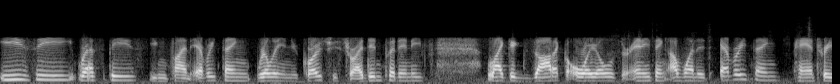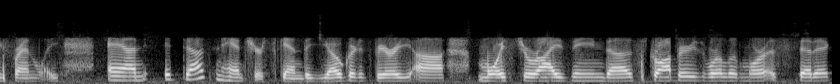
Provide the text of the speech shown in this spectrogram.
easy recipes. You can find everything really in your grocery store. I didn't put any like exotic oils or anything. I wanted everything pantry friendly. And it does enhance your skin. The yogurt is very uh, moisturizing. The strawberries were a little more acidic.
